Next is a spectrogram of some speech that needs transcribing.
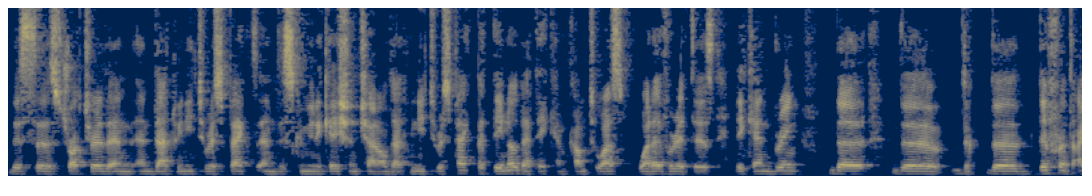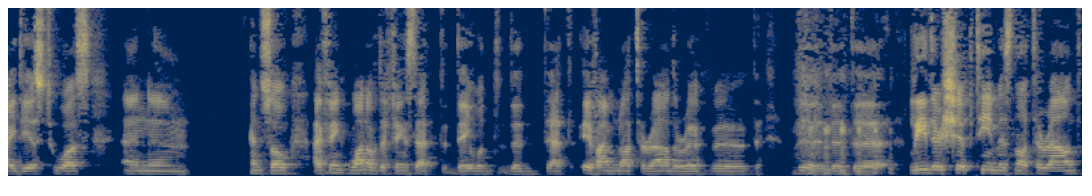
this uh, structure and and that we need to respect, and this communication channel that we need to respect. But they know that they can come to us, whatever it is. They can bring the the the, the different ideas to us, and. Um, and so I think one of the things that they would the, that if I'm not around or if uh, the, the, the, the leadership team is not around,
